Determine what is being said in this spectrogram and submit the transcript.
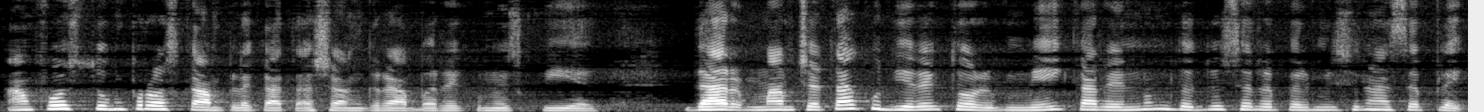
Am fost un prost că am plecat așa în grabă, recunosc cu el, dar m-am certat cu directorii mei care nu-mi dăduseră permisiunea să plec.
